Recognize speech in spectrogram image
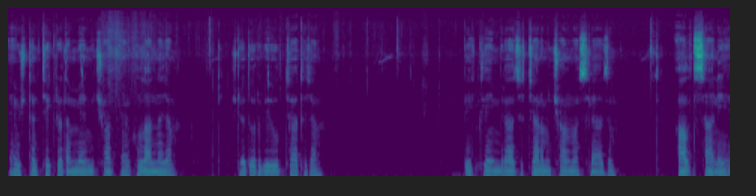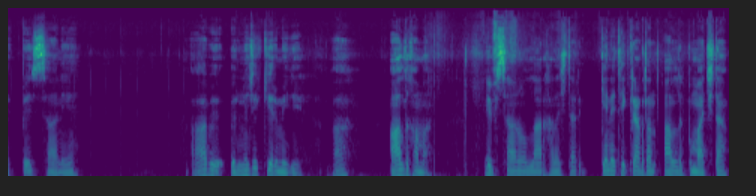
Hem şuradan tekrardan mermi çoğaltmaya kullanacağım. Şuraya doğru bir ulti atacağım. Bekleyin birazcık canımın çoğalması lazım. 6 saniye, 5 saniye. Abi ölünecek yer miydi? Ah, aldık ama. Efsane oldu arkadaşlar. Gene tekrardan aldık bu maçta.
